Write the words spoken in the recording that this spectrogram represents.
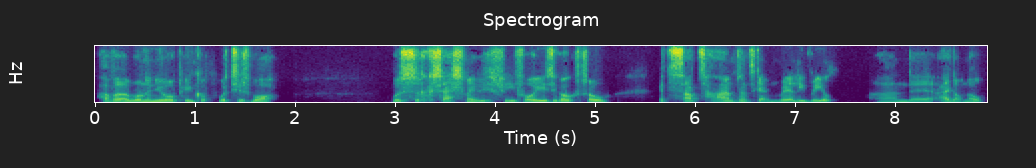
have a run in the European Cup, which is what was success maybe three, four years ago. So it's sad times and it's getting really real. And uh, I don't know.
